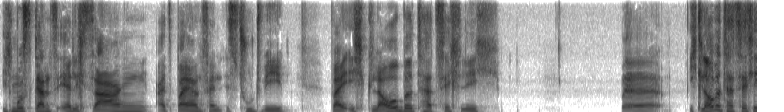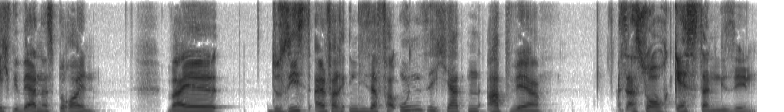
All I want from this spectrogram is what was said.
ich muss ganz ehrlich sagen, als Bayern-Fan, es tut weh. Weil ich glaube tatsächlich, äh, ich glaube tatsächlich, wir werden es bereuen. Weil du siehst einfach in dieser verunsicherten Abwehr, das hast du auch gestern gesehen,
